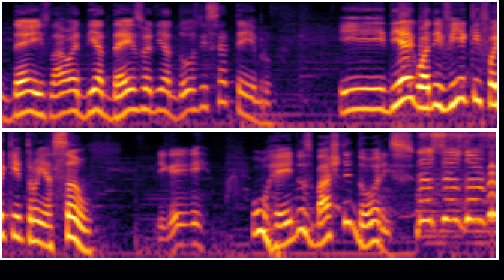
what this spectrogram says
10, lá ou é dia 10 ou é dia 12 de setembro. E Diego, adivinha quem foi que entrou em ação? Diga aí. O rei dos bastidores. This is the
